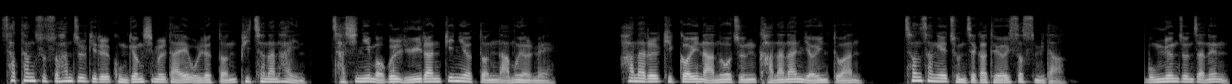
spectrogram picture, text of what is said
사탕수수 한 줄기를 공경심을 다해 올렸던 비천한 하인, 자신이 먹을 유일한 끼니였던 나무 열매. 하나를 기꺼이 나누어 준 가난한 여인 또한 천상의 존재가 되어 있었습니다. 목련존자는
